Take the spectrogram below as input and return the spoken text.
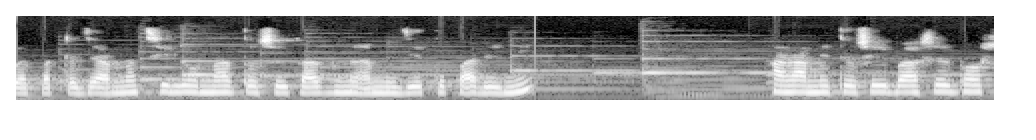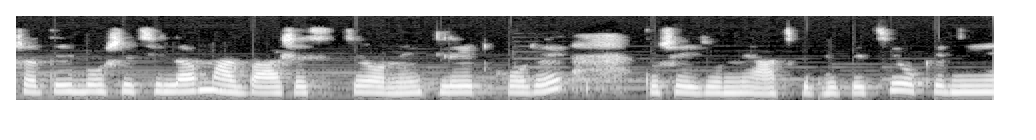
ব্যাপারটা জানা ছিল না, তো সেই কারণে আমি যেতে পারিনি। আর আমি তো সেই বাসের ভরসাতেই বসেছিলাম, আর বাস এসেছে অনেক লেট করে তো সেই জন্য আজকে ভেবেছি ওকে নিয়ে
